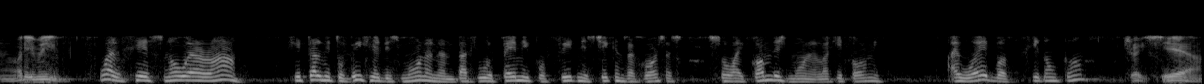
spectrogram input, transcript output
Uh, what do you mean? Well, he's nowhere around. He told me to be here this morning and that he would pay me for feeding his chickens and horses. So I come this morning like he told me. I wait, but he don't come. Jace. Yeah.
